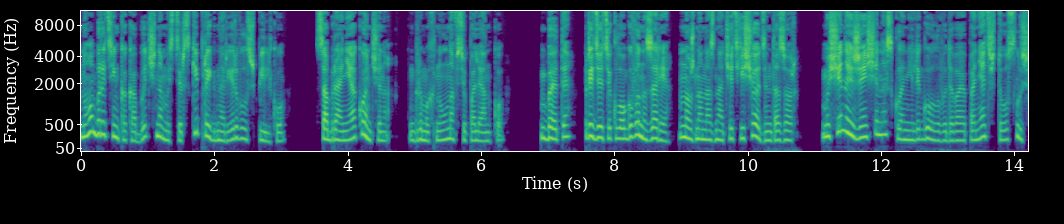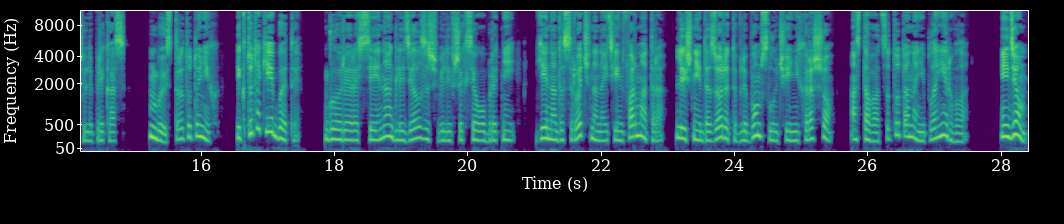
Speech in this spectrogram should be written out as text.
Но оборотень, как обычно, мастерски проигнорировал шпильку. «Собрание окончено», — громыхнул на всю полянку. «Беты, придете к логову на заре. Нужно назначить еще один дозор». Мужчина и женщина склонили головы, давая понять, что услышали приказ. Быстро тут у них. И кто такие беты? Глория рассеянно оглядела зашевелившихся оборотней. Ей надо срочно найти информатора. Лишний дозор — это в любом случае нехорошо. Оставаться тут она не планировала. «Идем»,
